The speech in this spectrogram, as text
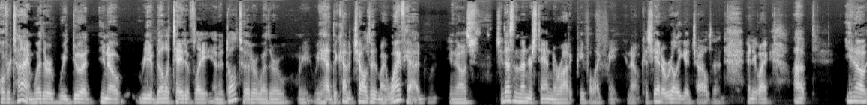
over time, whether we do it, you know, rehabilitatively in adulthood or whether we, we had the kind of childhood my wife had, you know, she, she doesn't understand neurotic people like me, you know, because she had a really good childhood. Anyway, uh, you know,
